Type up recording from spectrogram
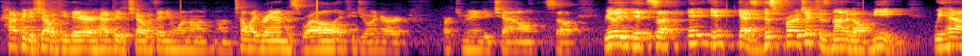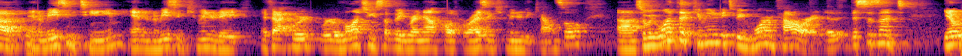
happy to chat with you there. Happy to chat with anyone on, on Telegram as well if you join our our community channel. So really, it's uh, it, it, guys. This project is not about me we have an amazing team and an amazing community. In fact, we're, we're launching something right now called Horizen Community Council. Uh, so we want the community to be more empowered. Uh, this isn't, you know,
